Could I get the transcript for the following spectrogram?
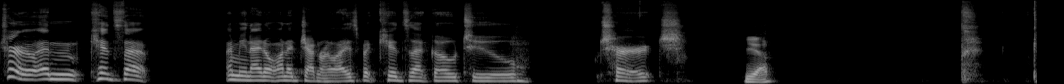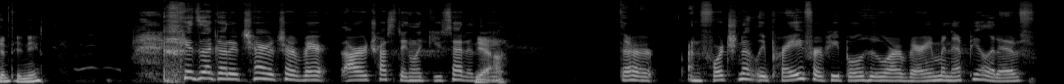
True. And kids that, I mean, I don't want to generalize, but kids that go to church, Yeah. Continue. Kids that go to church are very, are trusting, like you said. And Yeah. They, they're unfortunately prey for people who are very manipulative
